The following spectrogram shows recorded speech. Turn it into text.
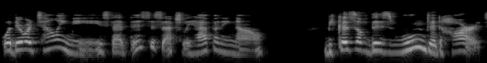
what they were telling me is that this is actually happening now because of this wounded heart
